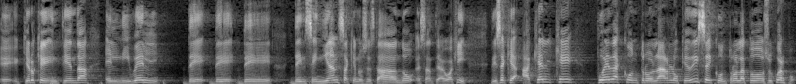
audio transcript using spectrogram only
Eh, quiero que entienda el nivel de, enseñanza que nos está dando Santiago aquí. Dice que aquel que pueda controlar lo que dice, controla todo su cuerpo.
